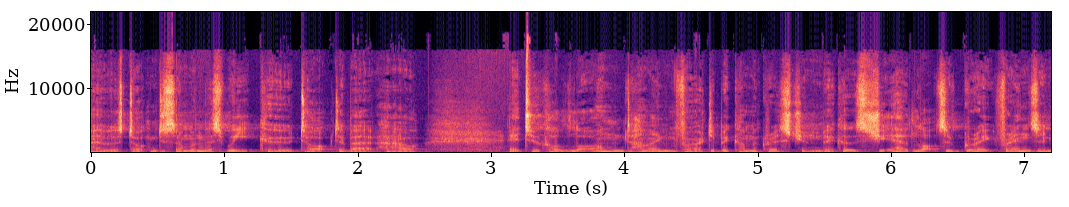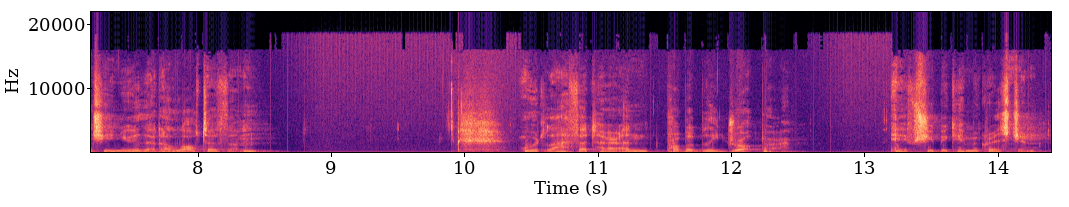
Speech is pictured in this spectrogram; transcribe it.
I was talking to someone this week who talked about how it took a long time for her to become a Christian because she had lots of great friends and she knew that a lot of them would laugh at her and probably drop her if she became a Christian.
